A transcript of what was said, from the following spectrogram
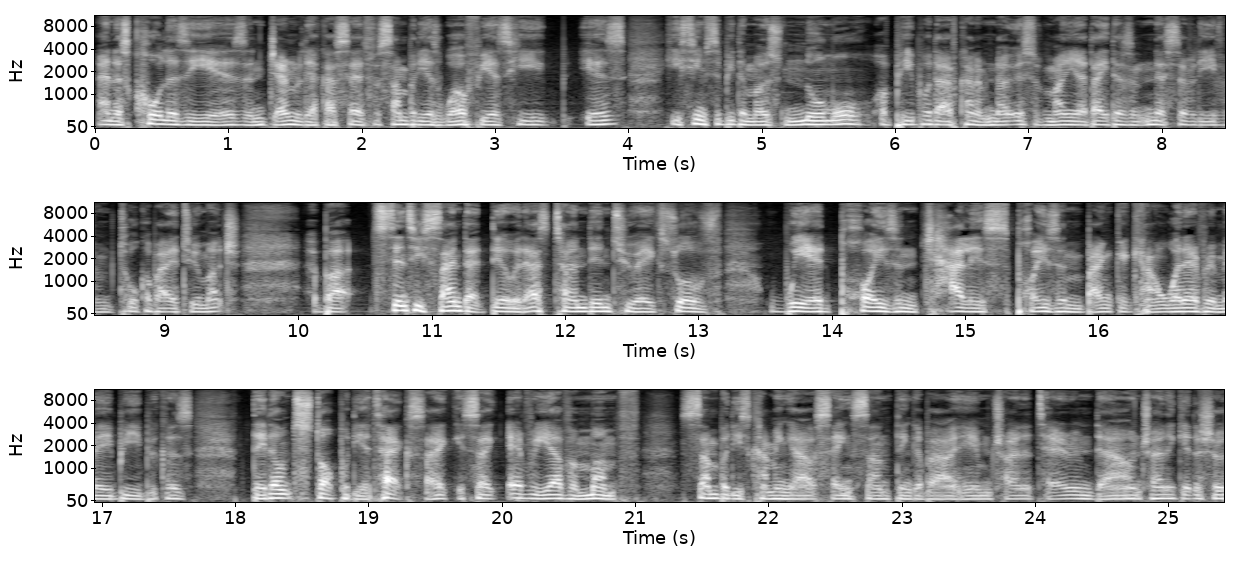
and as cool as he is, and generally, like I said, for somebody as wealthy as he is, he seems to be the most normal of people that I've kind of noticed with money. That he doesn't necessarily even talk about it too much. But since he signed that deal, it has turned into a sort of weird poison chalice, poison bank account, whatever it may be, because they don't stop with the attacks. Like it's like every other month, somebody's coming out saying something about him, trying to tear him down, trying to get the show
